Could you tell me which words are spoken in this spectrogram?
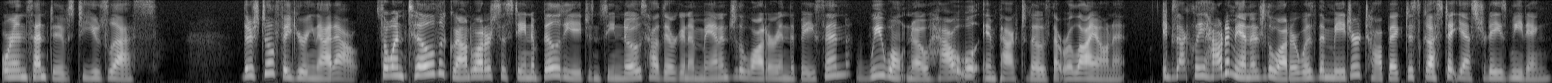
or incentives to use less? They're still figuring that out. So until the Groundwater Sustainability Agency knows how they're going to manage the water in the basin, we won't know how it will impact those that rely on it. Exactly how to manage the water was the major topic discussed at yesterday's meeting,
